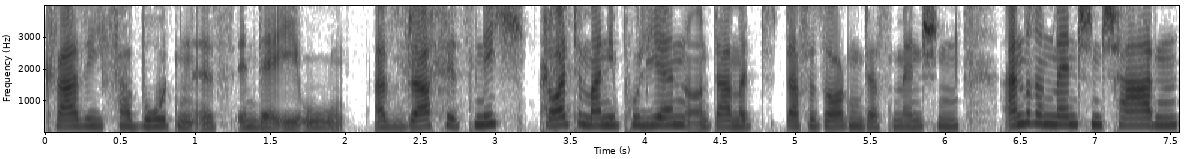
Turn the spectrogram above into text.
quasi verboten ist in der EU. Also du darfst jetzt nicht Leute manipulieren und damit dafür sorgen, dass Menschen anderen Menschen schaden.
